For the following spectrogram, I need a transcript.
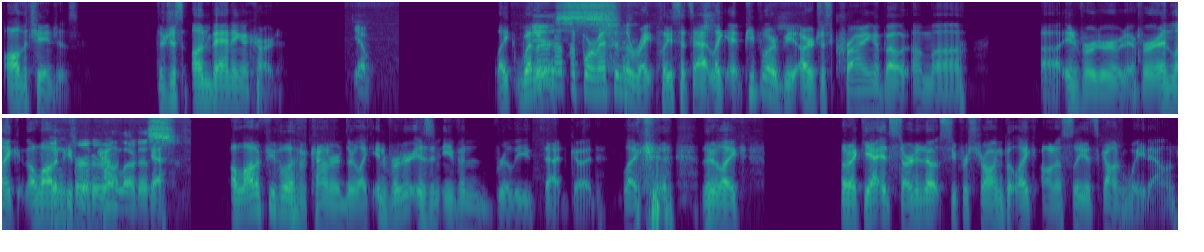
All the changes. They're just unbanning a card. Yep. Like whether or not the format's in the right place it's at, like it, people are be, are just crying about um uh, uh inverter or whatever, and like a lot of people Inverter count- Lotus. yeah. a lot of people have countered. They're like inverter isn't even really that good. Like they're like they're like yeah, it started out super strong, but like honestly, it's gone way down.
